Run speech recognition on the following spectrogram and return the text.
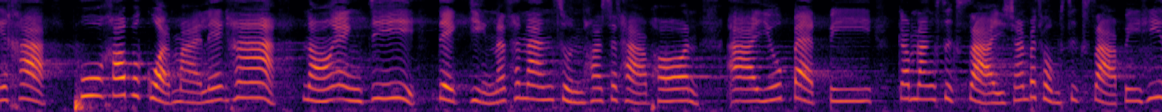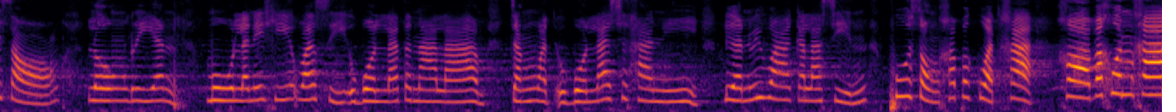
ดีค่ะ ผู้เข้าประกวดหมายเลข 5 น้องแองจี้ เด็กหญิงนัทนันสุนทรสถาพร อายุ 8 ปีกำลังศึกษาอยู่ชั้นประถมศึกษาปีที่ 2 โรงเรียน มูลนิธิวัดศรีอุบลรัตนาราม จังหวัดอุบลราชธานี เรือนวิวากาลสิน ผู้ส่งเข้าประกวดค่ะ ขอบพระคุณค่ะ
